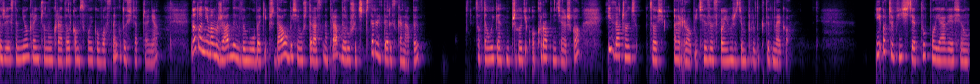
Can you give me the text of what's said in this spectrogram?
że jestem nieograniczoną kreatorką swojego własnego doświadczenia, no to nie mam żadnych wymówek i przydałoby się już teraz naprawdę ruszyć cztery litery z kanapy, co w ten weekend mi przychodzi okropnie ciężko, i zacząć coś robić ze swoim życiem produktywnego. I oczywiście tu pojawia się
